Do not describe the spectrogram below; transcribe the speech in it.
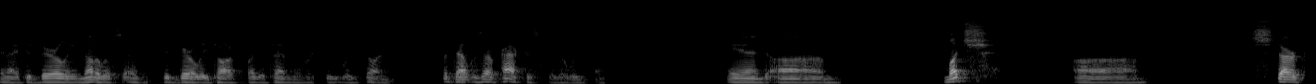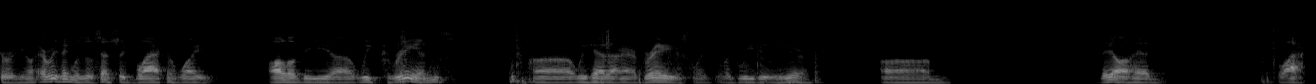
And I could barely, none of us could barely talk by the time the retreat was done. But that was our practice for the weekend. And um, much uh, starker, you know, everything was essentially black and white. All of the, uh, we Koreans uh, we had on our graves, like, like we do here, um, they all had black,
